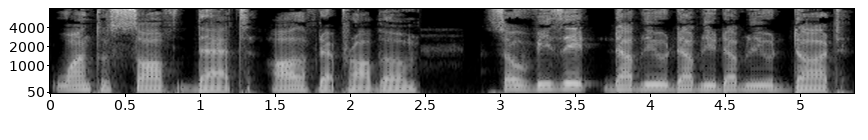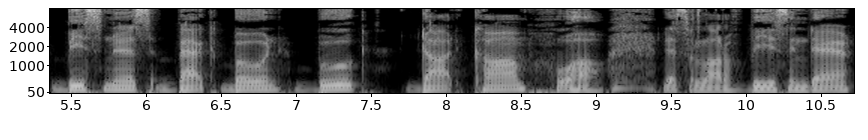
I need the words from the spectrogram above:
want to solve that, all of that problem, so visit www.businessbackbonebook.com. Wow, there's a lot of B's in there.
